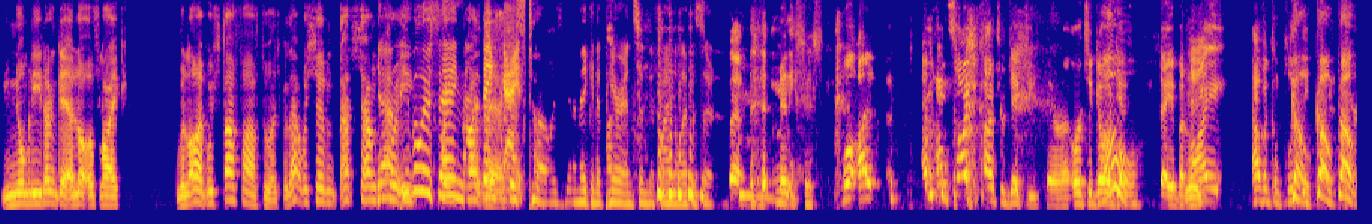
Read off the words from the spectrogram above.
you normally don't get a lot of like reliable stuff afterwards. But that was some. That sounds Yeah, pretty. people are saying pretty that right there. guys. Fisto is going to make an appearance in the final episode. Mini fist. Well, I I'm, I'm sorry to contradict you, Sarah, or to go against Oh, what you say, but Yeah. I have a completely Go, go, go.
